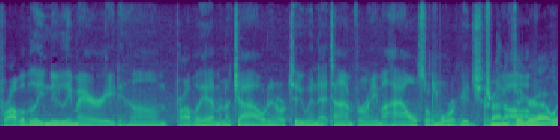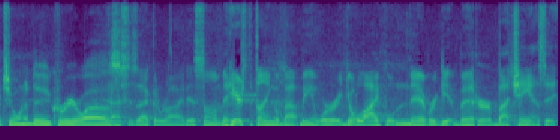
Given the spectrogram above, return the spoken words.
probably newly married, um, probably having a child or two in that time frame, a house or mortgage. Trying to figure out what you want to do career wise. That's exactly right. It's um. But here's the thing about being worried: your life will never get better by chance. It,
